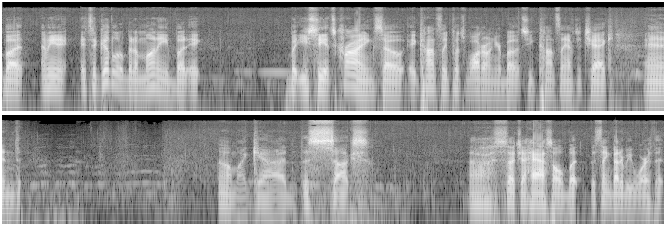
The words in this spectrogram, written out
But I mean, it, it's a good little bit of money, but it but you see it's crying, so it constantly puts water on your boat, so you constantly have to check and Oh my god, this sucks. Ah, such a hassle, but this thing better be worth it.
